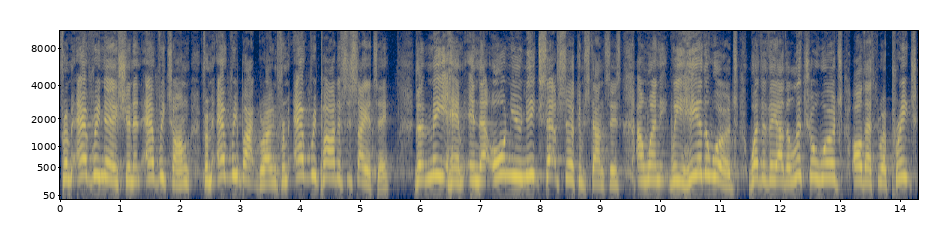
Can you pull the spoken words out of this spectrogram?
from every nation and every tongue, from every background, from every part of society that meet him in their own unique set of circumstances. And when we hear the words, whether they are the literal words or they're through a preach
